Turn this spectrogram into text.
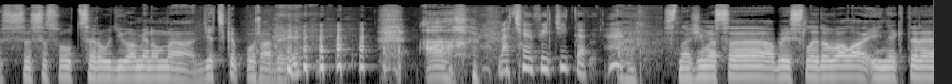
se se svou dcerou dívám jenom na dětské pořady. A na čem fičíte? Snažíme se, aby sledovala i některé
